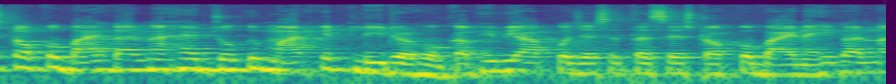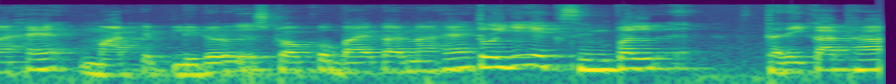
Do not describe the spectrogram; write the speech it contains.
स्टॉक को बाय करना है, जो कि मार्केट लीडर हो। कभी भी आपको जैसे तैसे स्टॉक को बाय नहीं करना है मार्केट लीडर स्टॉक को बाय करना है। तो ये एक सिंपल तरीका था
